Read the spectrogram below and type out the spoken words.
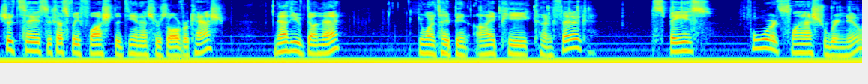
Should say successfully flush the DNS resolver cache. Now that you've done that, you want to type in ipconfig space forward slash renew.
